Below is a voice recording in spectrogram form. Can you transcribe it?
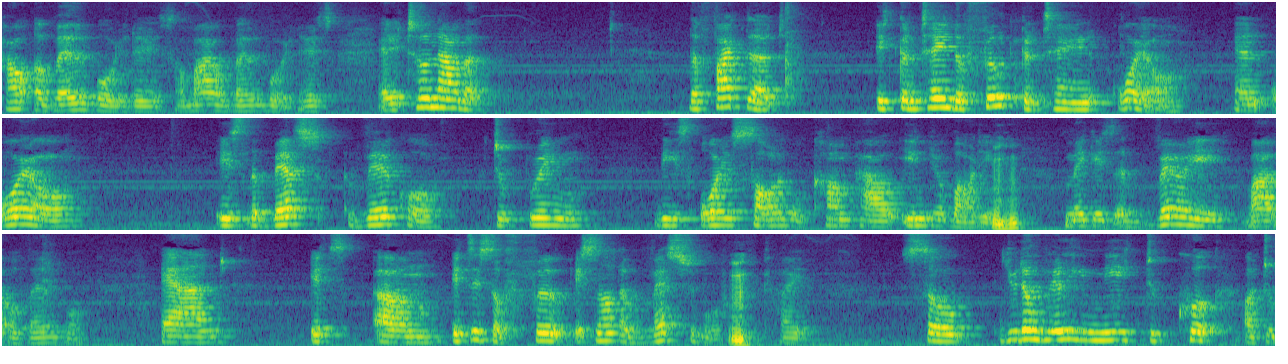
how available it is, how bioavailable it is. And it turned out that the fact that it contained the fruit contained oil, and oil is the best vehicle to bring these oil soluble compound in your body, make it a very bioavailable, and it's um, it is a fruit. It's not a vegetable type, so you don't really need to cook or to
